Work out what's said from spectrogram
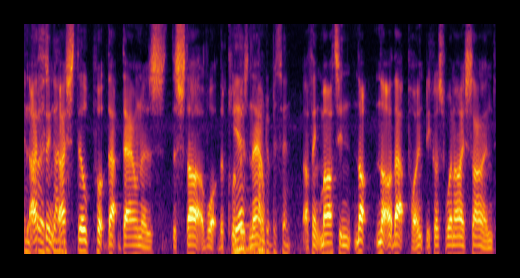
in the I, I first think game. I still put that down as the start of what the club yeah, is now. hundred percent. I think Martin, not not at that point, because when I signed,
